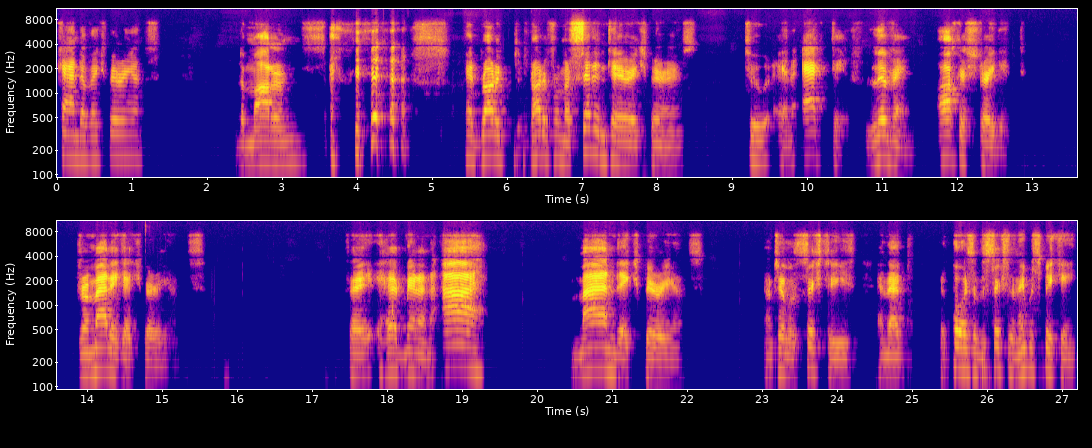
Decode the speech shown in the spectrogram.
kind of experience. The moderns had brought it brought it from a sedentary experience to an active, living, orchestrated, dramatic experience. They had been an eye mind experience until the 60s, and that the poets of the 60s, and he was speaking,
